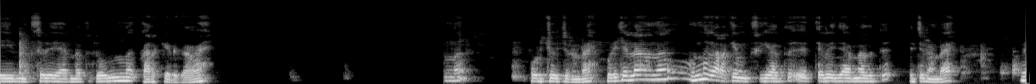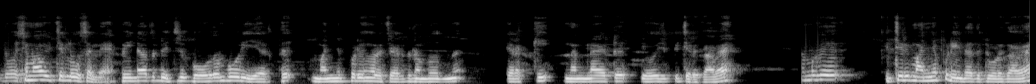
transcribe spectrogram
ഈ മിക്സഡ് ചെയ്യാറിന്റെ ഒന്ന് കറക്കി എടുക്കാവേ ഒന്ന് പൊടിച്ചു വെച്ചിട്ടുണ്ടേ. പൊടിച്ചല്ല ഒന്ന് ഒന്ന് കറക്കി മിക്സിക്കകത്ത് ചെറിയ ജാറിനകത്തിട്ട് വെച്ചിട്ടുണ്ടേ. ദോശമാവ് ഇച്ചിരി ലൂസല്ലേ അപ്പോൾ ഇതിന്റെ അകത്തോട്ട് ഇച്ചിരി ഗോതമ്പ് പൊടി ചേർത്ത് മഞ്ഞപ്പൊടിയും കൂടെ ചേർത്ത് നമ്മളൊന്ന് ഇളക്കി നന്നായിട്ട് യോജിപ്പിച്ചെടുക്കാവേ നമുക്ക് ഇച്ചിരി മഞ്ഞപ്പൊടി ഇതിന്റെ അകത്തിട്ട് കൊടുക്കാവേ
